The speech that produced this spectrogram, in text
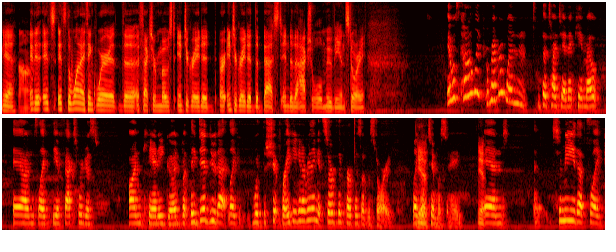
Yeah, Um, and it, it's it's the one I think where the effects are most integrated or integrated the best into the actual movie and story. It was kind of like remember when the Titanic came out and like the effects were just uncanny good, but they did do that like with the ship breaking and everything. It served the purpose of the story, like Yeah. what Tim was saying. Yeah. And uh, to me, that's like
